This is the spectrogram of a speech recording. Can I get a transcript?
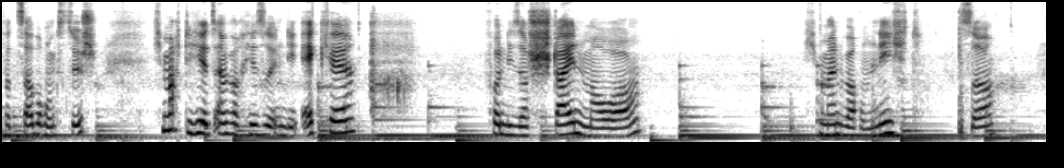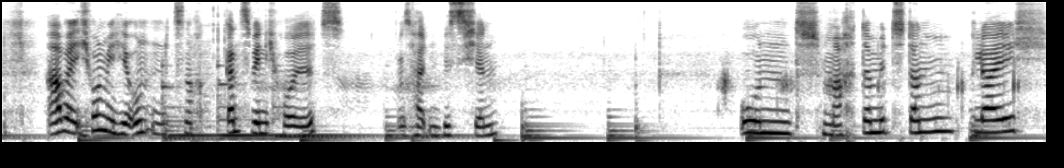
Verzauberungstisch. Ich mache die hier jetzt einfach hier so in die Ecke von dieser Steinmauer. Ich meine, warum nicht? So. Aber ich hole mir hier unten jetzt noch ganz wenig Holz. Also halt ein bisschen. Und mache damit dann gleich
